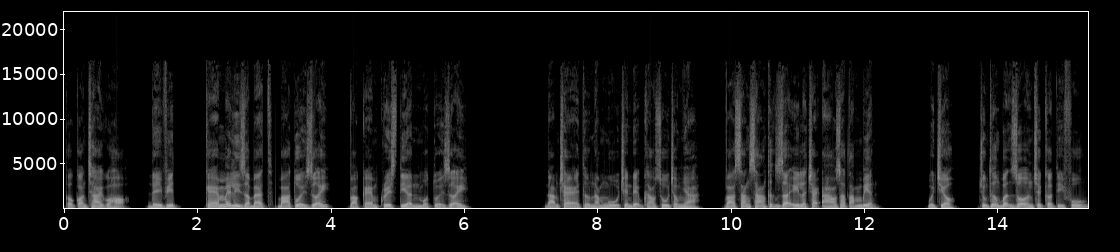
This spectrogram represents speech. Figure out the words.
Cậu con trai của họ, David, kém Elizabeth 3 tuổi rưỡi và kém Christian một tuổi rưỡi. Đám trẻ thường nằm ngủ trên đệm cao su trong nhà và sáng sáng thức dậy là chạy ao ra tắm biển. Buổi chiều, chúng thường bận rộn chơi cờ tỷ phú.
